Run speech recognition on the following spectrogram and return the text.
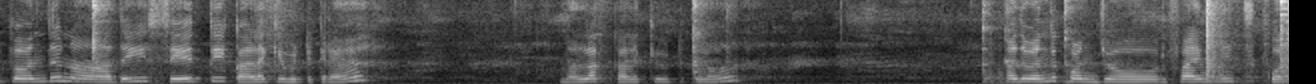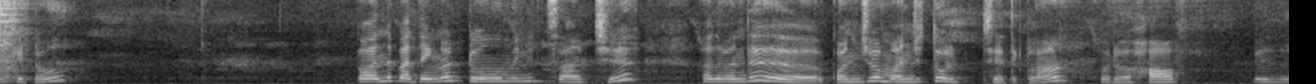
இப்போ வந்து நான் அதையும் சேர்த்து கலக்கி விட்டுக்கிறேன். நல்லா கலக்கி விட்டுக்கலாம். அது வந்து கொஞ்சம் ஒரு ஃபைவ் மினிட்ஸ் கொதிக்கட்டும். இப்போ வந்து பார்த்திங்கன்னா டூ மினிட்ஸ் ஆச்சு. அது வந்து கொஞ்சம் மஞ்சத்தூள் சேர்த்துக்கலாம். ஒரு ஹாஃப் இது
